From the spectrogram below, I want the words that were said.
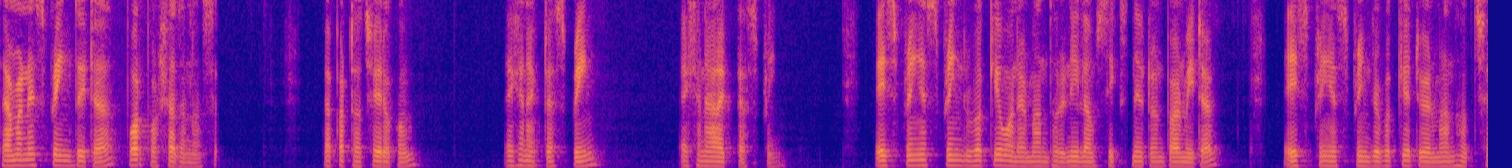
তার মানে স্প্রিং দুইটা পরপর সাজানো আছে। ব্যাপারটা হচ্ছে এরকম, এখানে একটা স্প্রিং, এখানে আরেকটা স্প্রিং। এই স্প্রিং এর স্প্রিং ধ্রুবক কে ওয়ানের মান ধরে নিলাম সিক্স নিউটন পার মিটার। এই স্প্রিং এর স্প্রিং ধ্রুবক কে টু এর মান হচ্ছে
